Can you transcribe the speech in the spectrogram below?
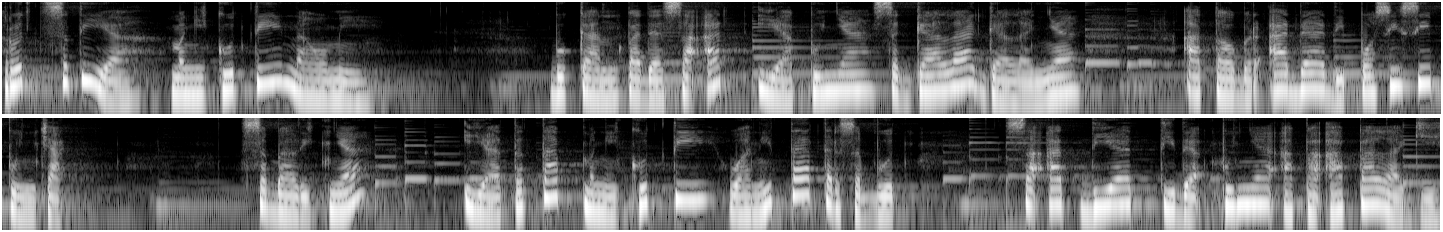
Ruth setia mengikuti Naomi bukan pada saat ia punya segala-galanya atau berada di posisi puncak. Sebaliknya, ia tetap mengikuti wanita tersebut saat dia tidak punya apa-apa lagi,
